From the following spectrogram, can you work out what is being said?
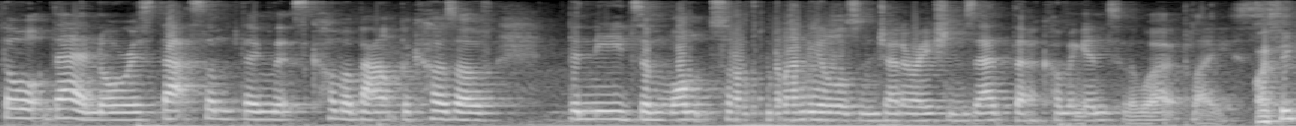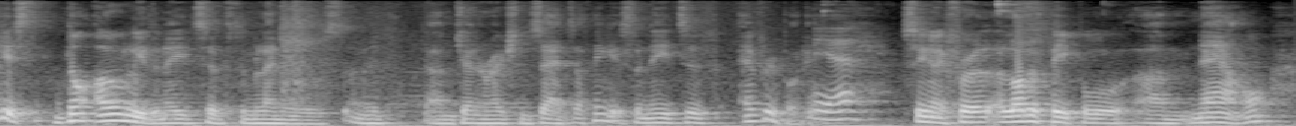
thought then, or is that something that's come about because of the needs and wants of millennials and Generation Z that are coming into the workplace? I think it's not only the needs of the millennials and the um, Generation Z, I think it's the needs of everybody. yeah, So, you know, for a, a lot of people um, now,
